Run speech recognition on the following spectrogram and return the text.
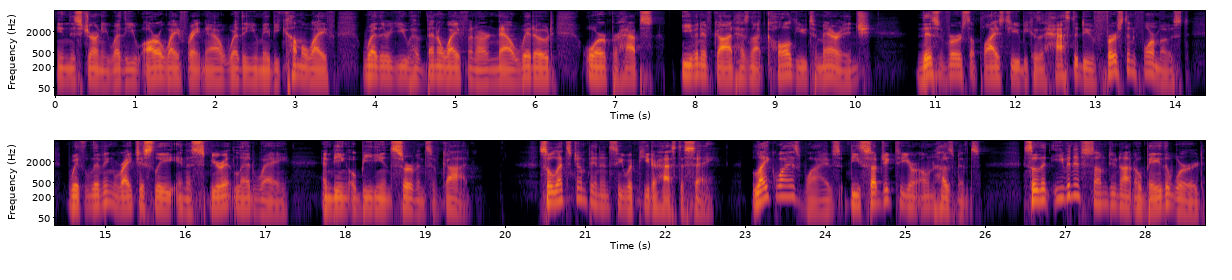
in this journey, whether you are a wife right now, whether you may become a wife, whether you have been a wife and are now widowed, or perhaps even if God has not called you to marriage. This verse applies to you because it has to do, first and foremost, with living righteously in a spirit led way and being obedient servants of God. So let's jump in and see what Peter has to say. Likewise, wives, be subject to your own husbands, so that even if some do not obey the word,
